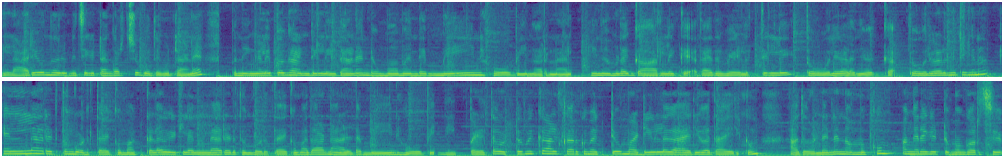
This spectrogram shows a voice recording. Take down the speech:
എല്ലാവരെയും ഒന്ന് ഒരുമിച്ച് കിട്ടാൻ കുറച്ച് ബുദ്ധിമുട്ടാണ്. അപ്പം നിങ്ങളിപ്പോൾ കണ്ടില്ല ഇതാണ് എന്റെ ഉമ്മാമ്മന്റെ മെയിൻ ഹോബി എന്ന് പറഞ്ഞാൽ ഈ നമ്മുടെ ഗാർലിക് അതായത് വെളുത്തുള്ളി തോൽ കളഞ്ഞ് വെക്കുക. തോൽ കളഞ്ഞിട്ട് ഇങ്ങനെ എല്ലാവരുടെ അടുത്തും കൊടുത്തയക്കും. മക്കളെ വീട്ടിൽ എല്ലാവരുടെ അടുത്തും കൊടുത്തയക്കും. അതാണ് ആളുടെ മെയിൻ ഹോബി ഇനി ഇപ്പോഴത്തെ ഒട്ടുമിക്ക ആൾക്കാർക്കും ഏറ്റവും മടിയുള്ള കാര്യം അതായിരിക്കും. അതുകൊണ്ട് തന്നെ നമുക്കും അങ്ങനെ കിട്ടുമ്പോൾ കുറച്ച്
